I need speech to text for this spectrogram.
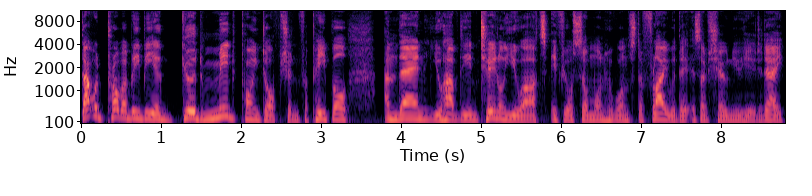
That would probably be a good midpoint option for people. And then you have the internal UARTs if you're someone who wants to fly with it, as I've shown you here today.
